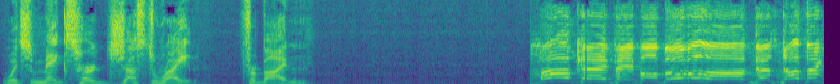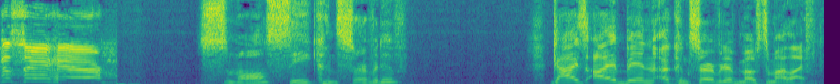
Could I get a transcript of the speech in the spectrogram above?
which makes her just right for Biden. Okay, people, move along. There's nothing to see here. Small c conservative? Guys, I have been a conservative most of my life.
